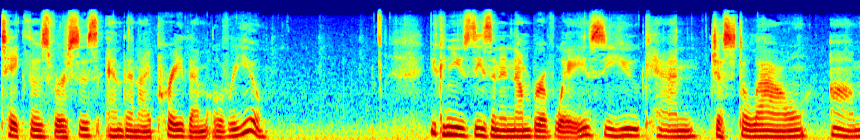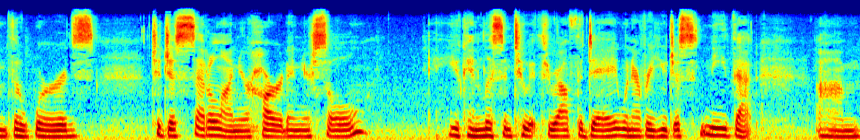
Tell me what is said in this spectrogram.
take those verses and then I pray them over you. You can use these in a number of ways. You can just allow um, the words to just settle on your heart and your soul. You can listen to it throughout the day whenever you just need that. Um,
